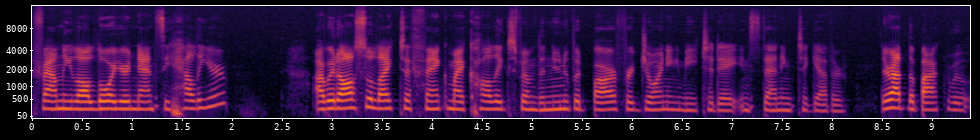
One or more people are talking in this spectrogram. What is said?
family law lawyer Nancy Hellier. I would also like to thank my colleagues from the Nunavut Bar for joining me today in standing together. They're at the back room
